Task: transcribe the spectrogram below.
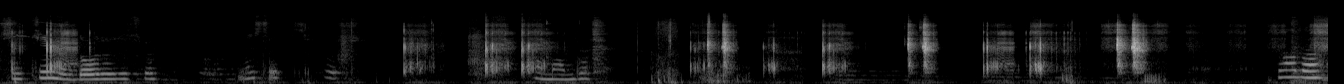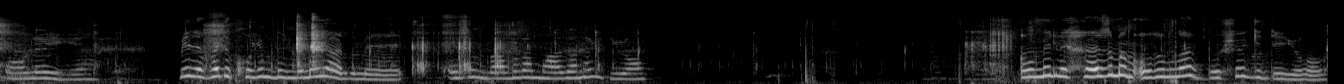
çekeyim mi? Doğru düzgün. Ne set? Boş. Tamam boş. Sabah ya. Melih hadi koyun bulmama yardım et. Eşim ben buradan madene gidiyorum. Ama Melih her zaman odunlar boşa gidiyor.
